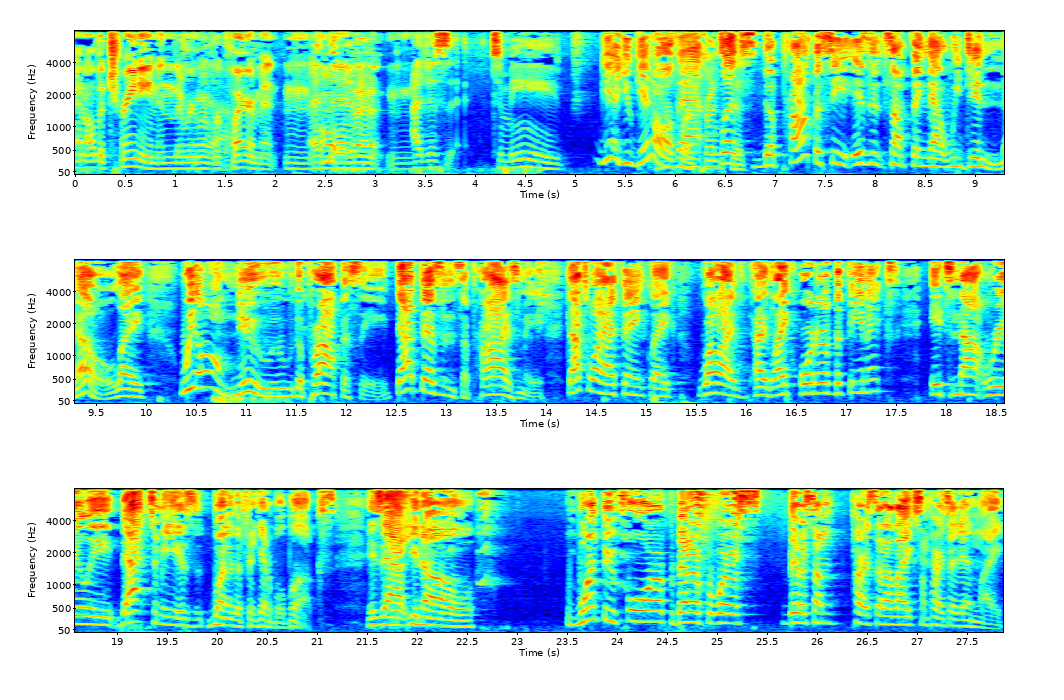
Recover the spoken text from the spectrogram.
and all the training in the room of Yeah. requirement and, and all then of that. and- I just to me Yeah, you get all that, but the prophecy isn't something that we didn't know. Like we all knew the prophecy. That doesn't surprise me. That's why I think like while I I like Order of the Phoenix, it's not really that to me is one of the forgettable books. Is that you know one through four for better or for worse. There are some parts that I like, some parts I didn't like.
